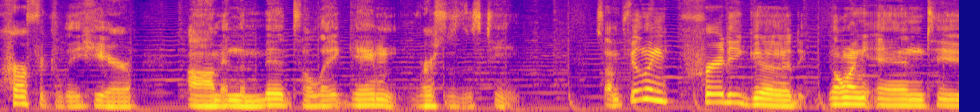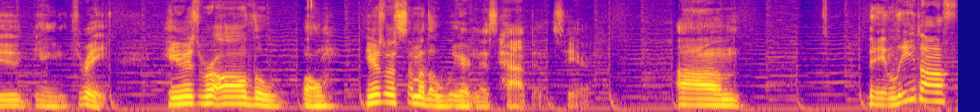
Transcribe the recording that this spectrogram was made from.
perfectly here um, in the mid to late game versus this team. So I'm feeling pretty good going into game three. Here's where all the, well, here's where some of the weirdness happens here. Um, they lead off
